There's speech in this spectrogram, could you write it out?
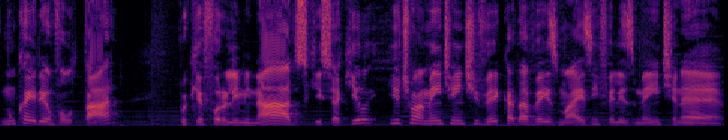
nunca iriam voltar, porque foram eliminados, que isso e aquilo, e ultimamente a gente vê cada vez mais, infelizmente, né,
